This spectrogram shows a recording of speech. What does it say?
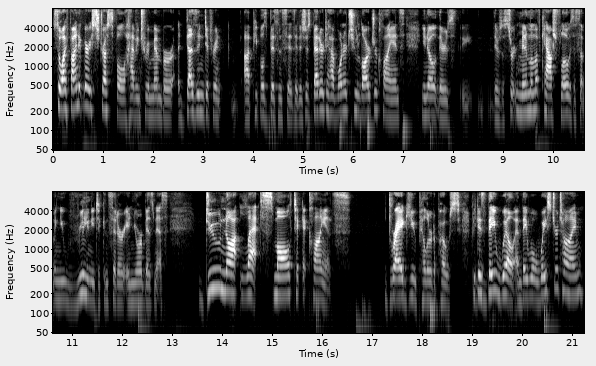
So I find it very stressful having to remember a dozen different uh, people's businesses. It is just better to have one or two larger clients. You know, there's there's a certain minimum of cash flow. Is this something you really need to consider in your business? Do not let small ticket clients drag you pillar to post because they will, and they will waste your time,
